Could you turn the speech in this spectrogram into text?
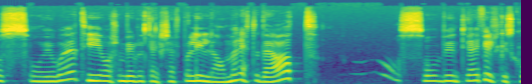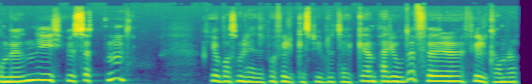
Og så jobba jeg ti år som biblioteksjef på Lillehammer etter det igjen. Og så begynte jeg i fylkeskommunen i 2017. Jobba som leder på fylkesbiblioteket en periode før fylket ble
